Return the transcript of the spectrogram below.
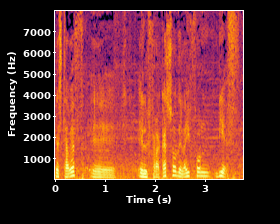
esta vez eh, el fracaso del iPhone 10.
